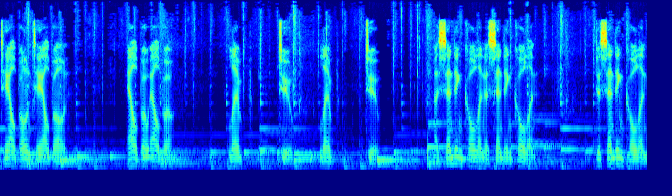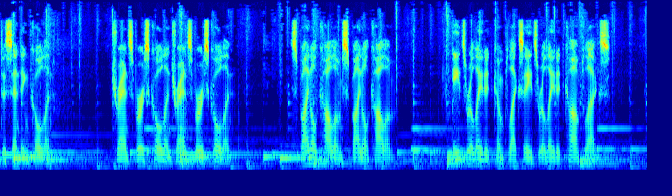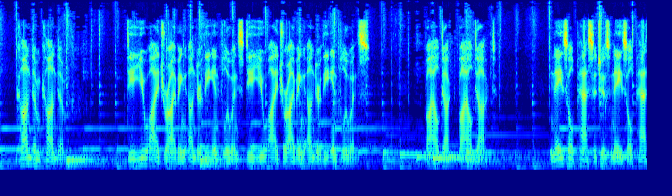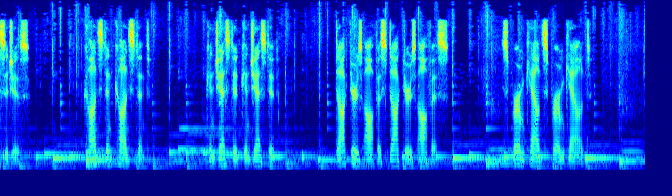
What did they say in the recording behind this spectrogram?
tailbone tailbone, elbow elbow, limp, 2, limp, 2, ascending colon ascending colon, descending colon descending colon, transverse colon transverse colon, spinal column spinal column, AIDS related complex AIDS related complex, condom condom, DUI driving under the influence DUI driving under the influence, bile duct bile duct, nasal passages nasal passages, constant constant, congested congested, doctor's office doctor's office, sperm count sperm count,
